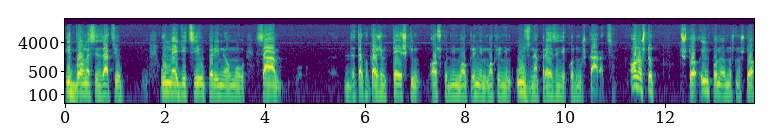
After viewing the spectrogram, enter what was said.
i bolne senzacije u međici, u perineumu, sa da tako kažem, teškim oskudnim mokrenjem, mokrenjem uz naprezanje kod muškaraca. Ono što, što imponuje, odnosno što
